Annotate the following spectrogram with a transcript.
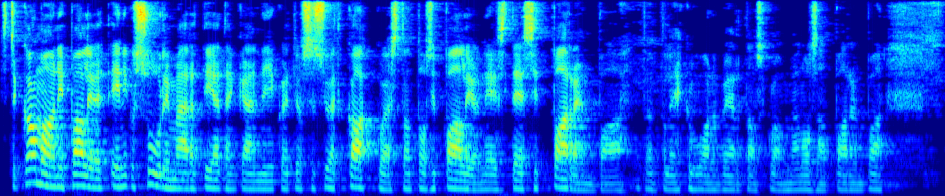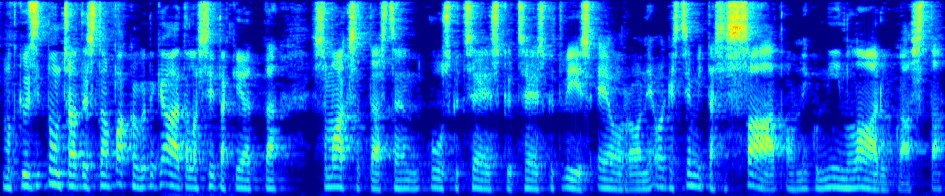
sitten kamaa niin paljon, että ei niin kuin suuri määrä tietenkään, niin kuin, että jos sä syöt kakkoa ja on tosi paljon, niin ei se tee sit parempaa. Tämä oli ehkä huono vertaus, kun mä en osaa parempaa. Mutta kyllä sitten Unchartedista on pakko kuitenkin ajatella sitäkin, että sä maksat tästä sen 60, 70, 75 euroa, niin oikeasti se mitä sä saat on niin, kuin niin laadukasta.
